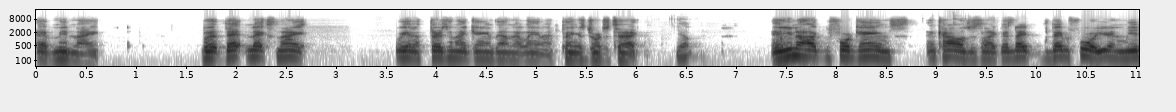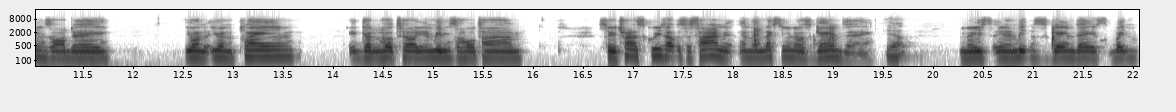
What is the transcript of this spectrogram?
at midnight. But that next night, we had a Thursday night game down in Atlanta playing against Georgia Tech. Yep. And you know how before games in college, it's like the day the day before you're in meetings all day. You're on the, you're in the plane. You go to the hotel. You're in meetings the whole time. So you're trying to squeeze out this assignment, and the next thing you know, it's game day Yep. You know, he's in meetings, game days, waiting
